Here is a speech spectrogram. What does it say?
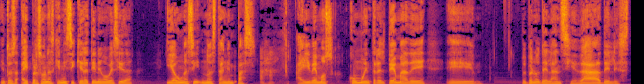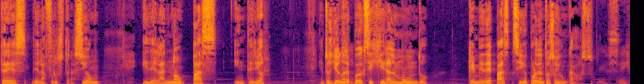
Y entonces hay personas que ni siquiera tienen obesidad y aún así no están en paz. Ahí vemos cómo entra el tema de, eh, pues bueno, de la ansiedad, del estrés, de la frustración y de la no paz interior. Entonces yo no le puedo exigir al mundo que me dé paz si yo por dentro soy un caos. Sí,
